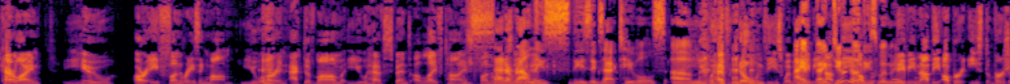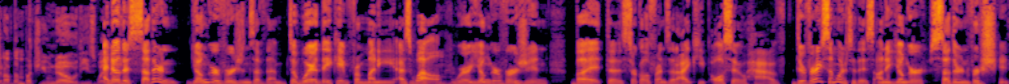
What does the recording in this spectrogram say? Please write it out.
Caroline, you are a fundraising mom. You are an active mom. You have spent a lifetime fundraising. Sat around these these exact tables. Um You have known these women. I- Maybe I not do the know upper- these women. Maybe not the Upper East version of them, but you know these women. I know the southern younger versions of them. So where they came from money as well. Mm-hmm. We're a younger version, but the circle of friends that I keep also have they're very similar to this on a younger southern version.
